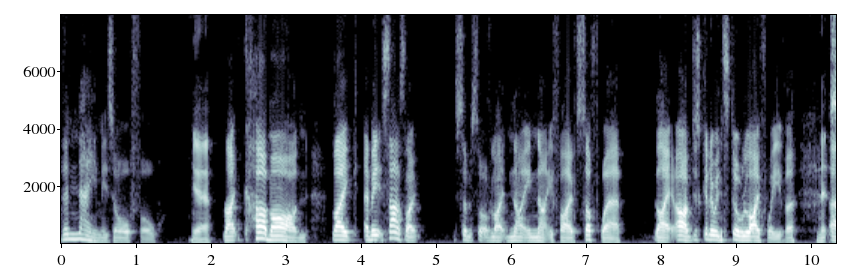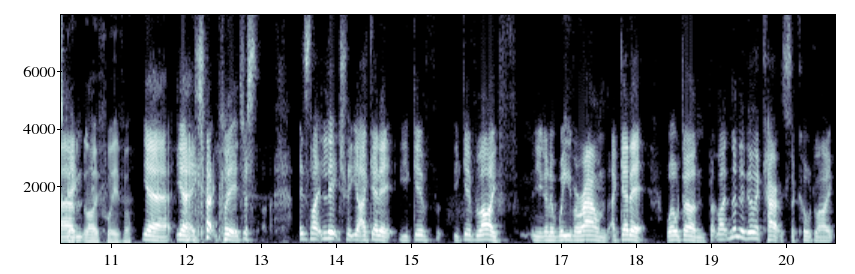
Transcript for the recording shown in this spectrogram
the name is awful. Yeah, Like, come on. Like, I mean, it sounds like some sort of like 1995 software. Like, oh, I'm just going to install Lifeweaver. Netscape um, Lifeweaver. Yeah, yeah, exactly. It just, it's like literally, yeah, I get it. You give, you give life, and you're going to weave around. I get it. Well done. But like, none of the other characters are called like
